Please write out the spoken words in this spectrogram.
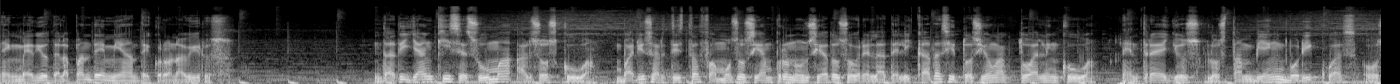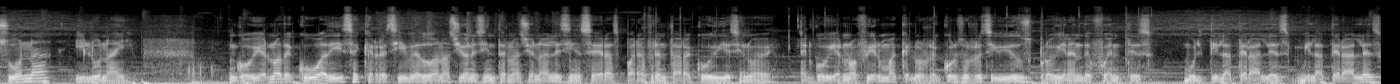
en medio de la pandemia de coronavirus. Daddy Yankee se suma al SOS Cuba. Varios artistas famosos se han pronunciado sobre la delicada situación actual en Cuba, entre ellos los también boricuas Osuna y Lunay. Gobierno de Cuba dice que recibe donaciones internacionales sinceras para enfrentar a COVID-19. El gobierno afirma que los recursos recibidos provienen de fuentes multilaterales, bilaterales,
